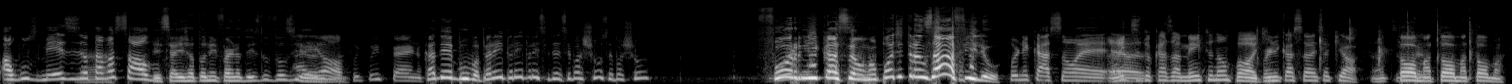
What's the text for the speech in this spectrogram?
alguns meses eu tava salvo. Esse aí já tô no inferno desde os 12 Aí, anos. ó, mano. fui pro inferno. Cadê, Buba? Peraí, peraí, peraí. Você, baixou, você baixou. Fornicação. Não pode transar, filho. Fornicação é. é- Antes do casamento não pode. Fornicação é isso aqui, ó. antes do Toma, toma, toma.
